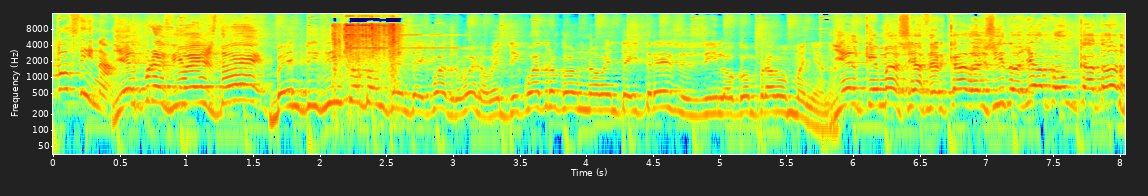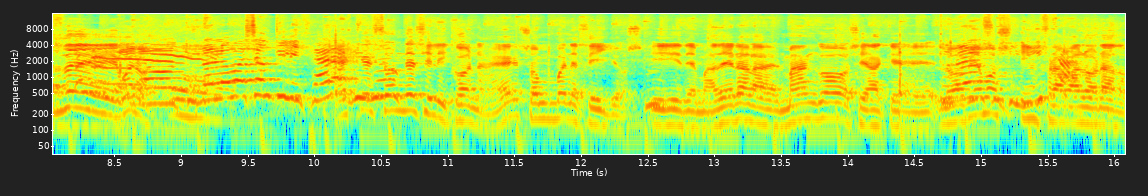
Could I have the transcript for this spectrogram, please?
la cocina. Y el precio es de... 25,34. Bueno, 24,93 si lo compramos mañana. Y el que más se ha acercado he sido yo con 14. Bueno, Pero tú no lo vas a utilizar. es que son de silicona, ¿eh? Son buenecillos. Y de madera la del mango, o sea que lo habíamos utilizas. infravalorado.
